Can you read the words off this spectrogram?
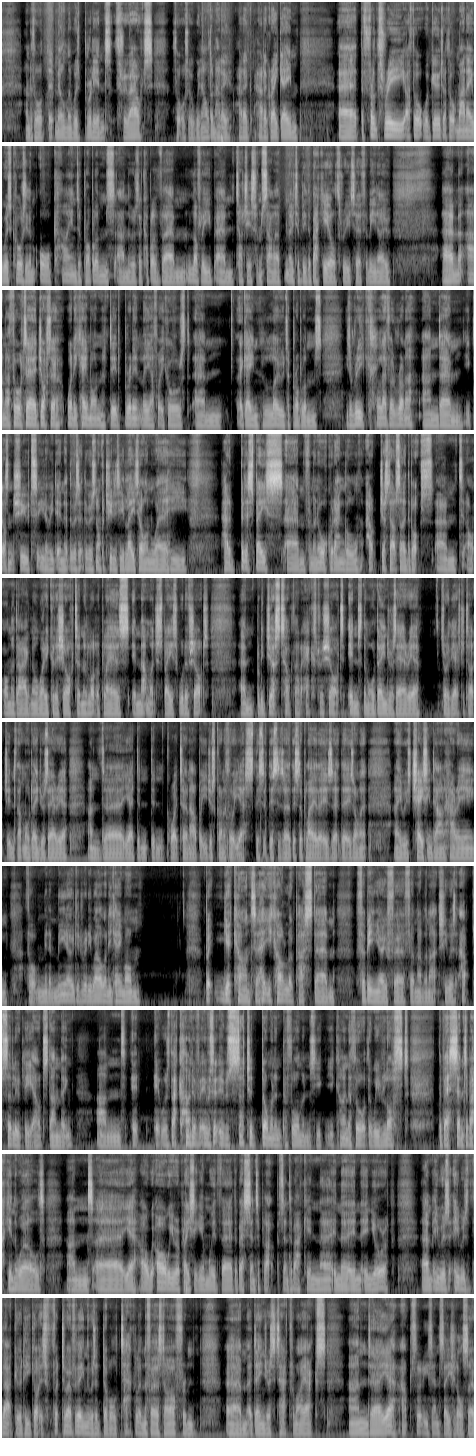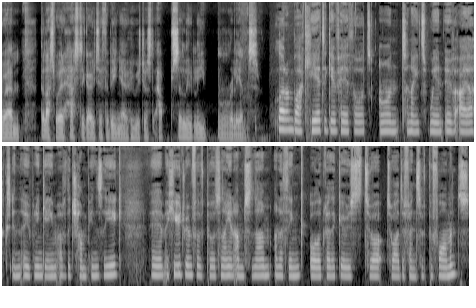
And I thought that Milner was brilliant throughout. I thought also Wijnaldum had a had a had a great game. Uh, the front three I thought were good. I thought Mane was causing them all kinds of problems, and there was a couple of um, lovely um, touches from Salah, notably the back heel through to Firmino. Um, and I thought uh, Jota, when he came on, did brilliantly. I thought he caused um, again loads of problems. He's a really clever runner, and um, he doesn't shoot. You know, he, there was a, there was an opportunity late on where he had a bit of space um, from an awkward angle out just outside the box um, to, on the diagonal where he could have shot, and a lot of players in that much space would have shot. Um, but he just took that extra shot into the more dangerous area. Sorry, the extra touch into that more dangerous area, and uh, yeah, didn't didn't quite turn out. But you just kind of thought, yes, this this is a this is a player that is uh, that is on it, and he was chasing down, harrying. I thought Minamino did really well when he came on but you can't uh, you can't look past um, Fabinho for for man of the match. He was absolutely outstanding, and it it was that kind of it was it was such a dominant performance. You you kind of thought that we've lost the best centre back in the world. And uh, yeah, are we, are we replacing him with uh, the best centre centre back in uh, in the in in Europe? Um, he was he was that good. He got his foot to everything. There was a double tackle in the first half from um, a dangerous attack from Ajax. And uh, yeah, absolutely sensational. So um, the last word has to go to Fabinho, who was just absolutely brilliant. Lauren Black here to give her thoughts on tonight's win over Ajax in the opening game of the Champions League. Um, a huge win for Liverpool tonight in Amsterdam, and I think all the credit goes to our, to our defensive performance.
